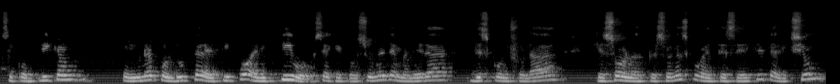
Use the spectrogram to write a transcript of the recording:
se complican en una conducta de tipo adictivo, o sea, que consumen de manera descontrolada, que son las personas con antecedentes de adicción,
